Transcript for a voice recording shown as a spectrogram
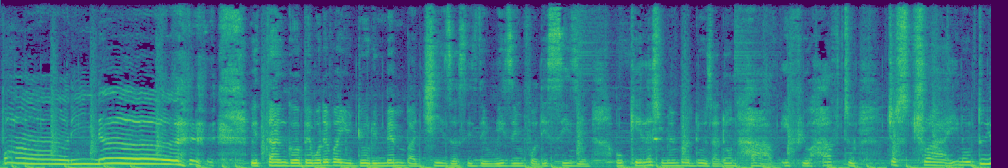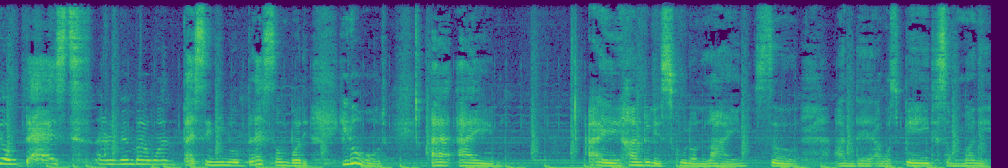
fun. You know. we thank God. But whatever you do, remember Jesus is the reason for this season. Okay, let's remember those I don't have. If you have to, just try. You know, do your best. And remember one person, you know, bless somebody. You know what? I I I handle a school online, so and uh, I was paid some money.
